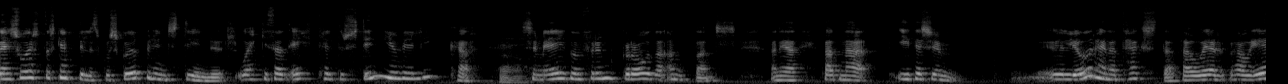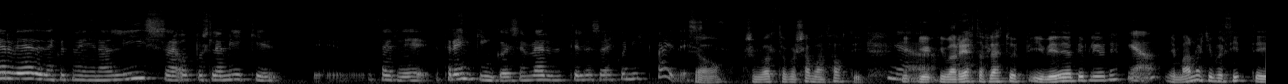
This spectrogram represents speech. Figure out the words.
En svo er þetta skemmtilegt, sko, sköpunin stínur og ekki það eitt heldur stinnjum við líka Já. sem eigum frum gróða andans. Þannig að þarna í þessum ljóðræna texta þá er, þá er verið einhvern veginn að lýsa opuslega mikið eh, þeirri þrengingu sem verður til þess að eitthvað nýtt fæðist. Já, sem við öll tökum saman þátt í. Ég, ég, ég var rétt að fletta upp í viðjabiblíunni. Ég man ekki hver þýtti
